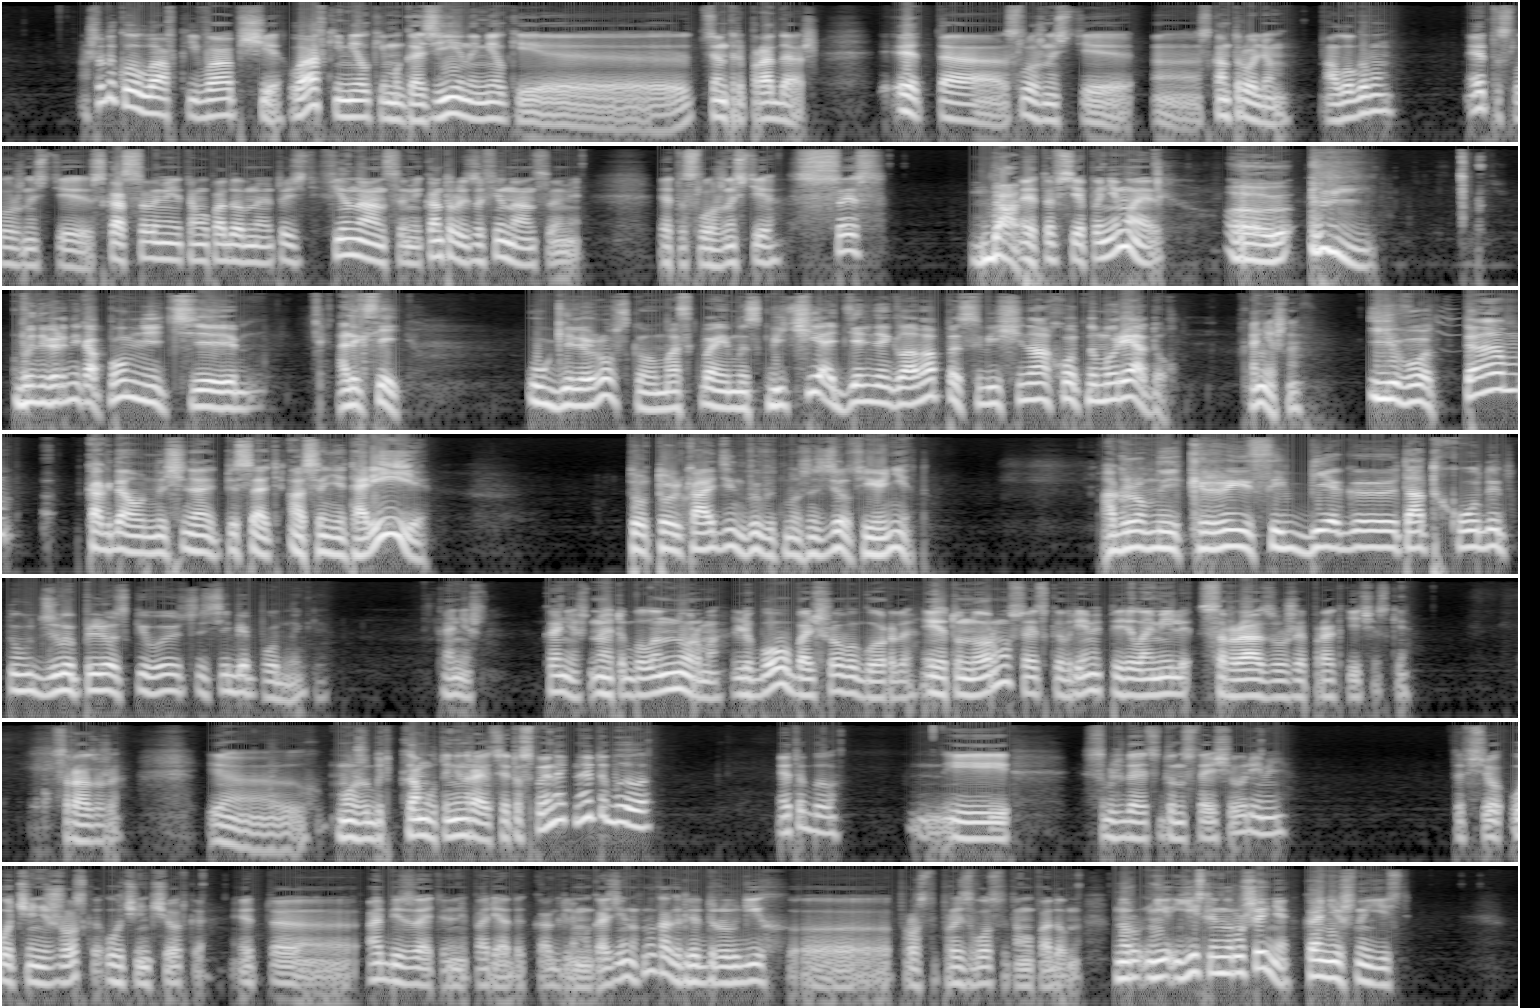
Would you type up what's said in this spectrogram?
А что такое лавки вообще? Лавки, мелкие магазины, мелкие э, центры продаж. Это сложности э, с контролем налоговым, это сложности с кассовыми и тому подобное, то есть финансами, контроль за финансовыми. Это сложности с СЭС, Да. это все понимают. Э, Вы наверняка помните, Алексей, у Гелеровского «Москва и москвичи» отдельная глава посвящена охотному ряду. Конечно. И вот там, когда он начинает писать о санитарии, то только один вывод можно сделать, ее нет. Огромные крысы бегают, отходы тут же выплескиваются себе под ноги. Конечно, конечно, но это была норма любого большого города. И эту норму в советское время переломили сразу же практически. Сразу же. И, э, может быть, кому-то не нравится это вспоминать, но это было. Это было. И соблюдается до настоящего времени. Это все очень жестко, очень четко. Это обязательный порядок как для магазинов, ну, как для других э, просто производств и тому подобное. Но не, есть ли нарушения? Конечно, есть.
